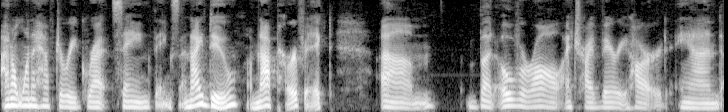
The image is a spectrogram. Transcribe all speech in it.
I don't want to have to regret saying things. And I do. I'm not perfect. Um, but overall, I try very hard. And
